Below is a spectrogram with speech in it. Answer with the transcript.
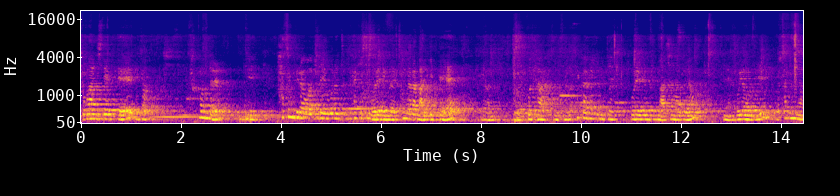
동안 시대 때 비석 이게 하승비라고 하는데 이거는 좀 하기 좀 오래된 거예요. 청나라 말기 때 그런 그 고타 있어서 색감이 좀 이제 오래된 나고요. 네, 모형이 한인명,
